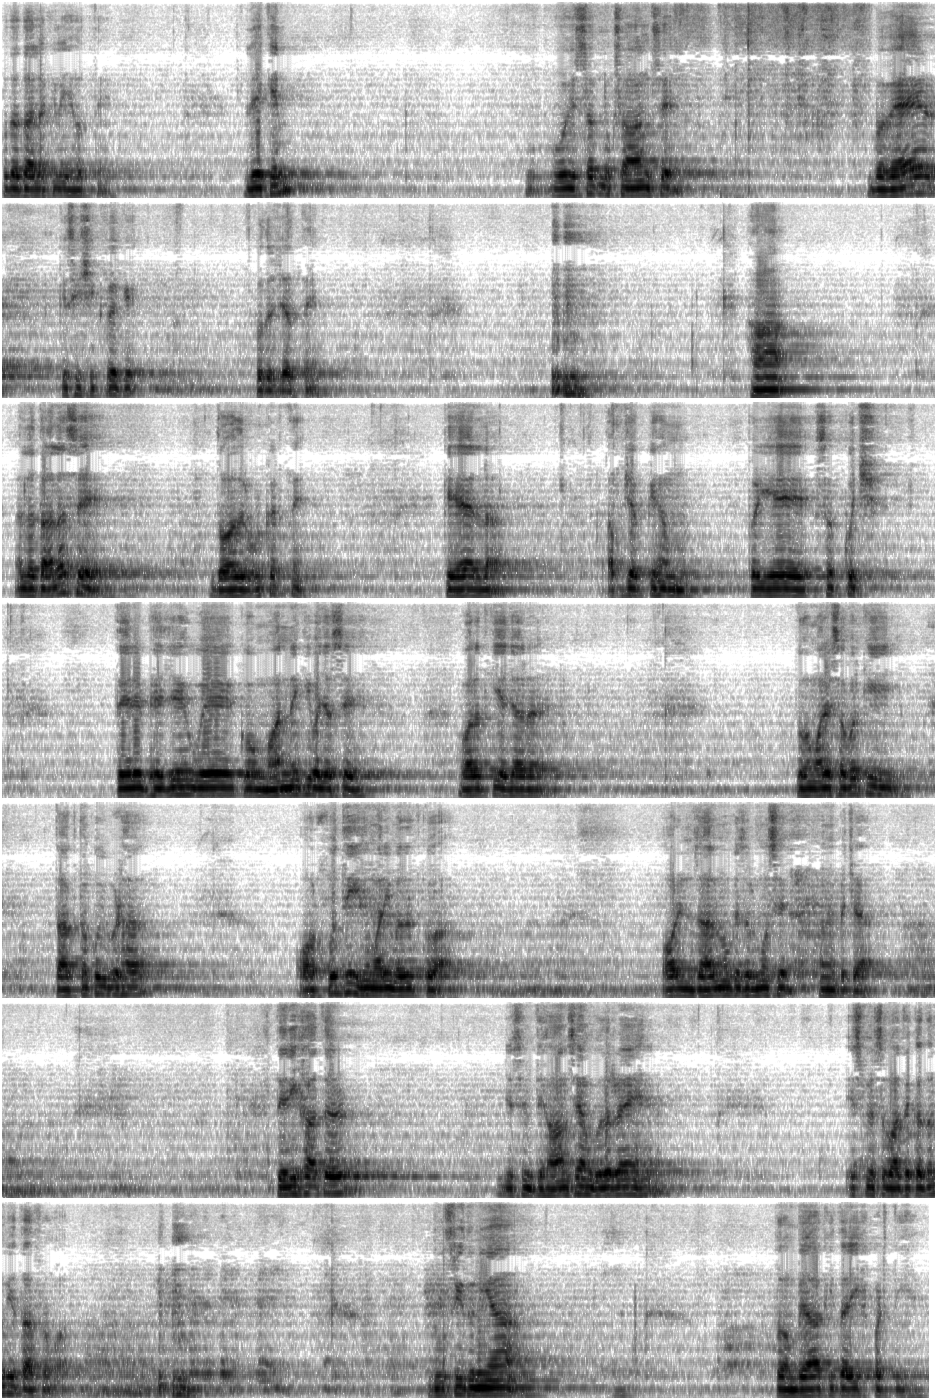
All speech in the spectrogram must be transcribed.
خدا تعالیٰ کے لیے ہوتے ہیں۔ لیکن وہ اس سب نقصان سے بغیر کسی شکوے کے گزر جاتے ہیں۔ ہاں اللہ تعالیٰ سے دعا ضرور کرتے ہیں کہ اے اللہ، اب جبکہ ہم پر یہ سب کچھ تیرے بھیجے ہوئے کو ماننے کی وجہ سے وارد کیا جا رہا ہے، تو ہمارے صبر کی طاقتوں کو بھی بڑھا اور خود ہی ہماری مدد کو آ اور ان ظالموں کے ظلموں سے ہمیں بچا۔ تیری خاطر جس امتحان سے ہم گزر رہے ہیں، اس میں سبات قدم بھی عطا فرما۔ دوسری دنیا تو انبیاء کی تاریخ پڑھتی ہے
